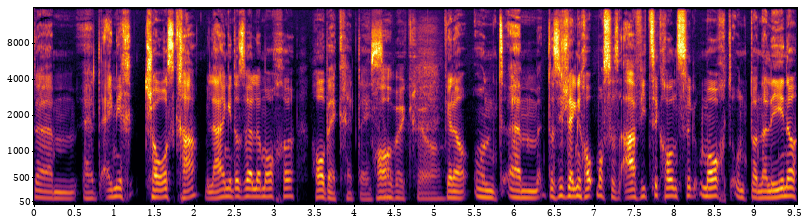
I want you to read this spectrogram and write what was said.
ähm, hat eigentlich die Chance gehabt, wie lange das wollen machen Habeck hat das. Habeck, ja. Genau. Und ähm, das ist eigentlich abgemacht, dass er Vizekanzler macht und Annalena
